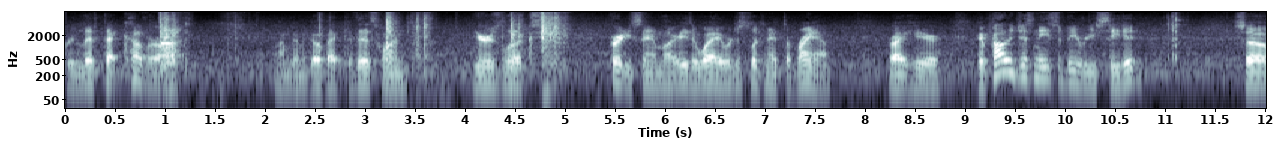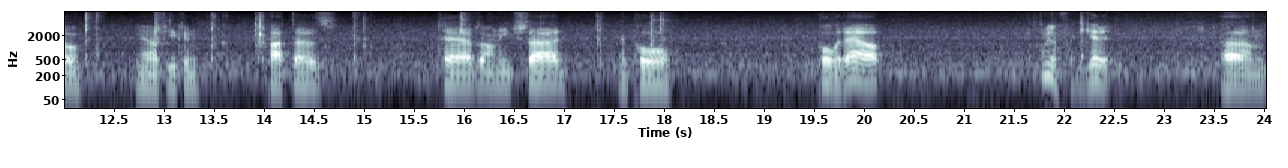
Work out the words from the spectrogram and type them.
we lift that cover off. I'm gonna go back to this one. Yours looks pretty similar. Either way, we're just looking at the RAM right here. It probably just needs to be reseated. So, you know, if you can pop those tabs on each side and pull pull it out. If I can get it. Um,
